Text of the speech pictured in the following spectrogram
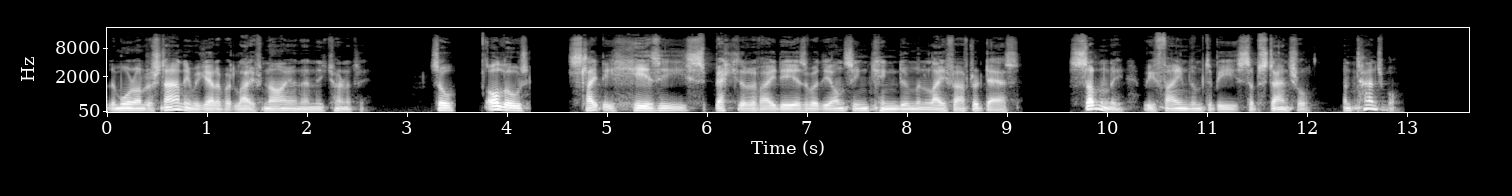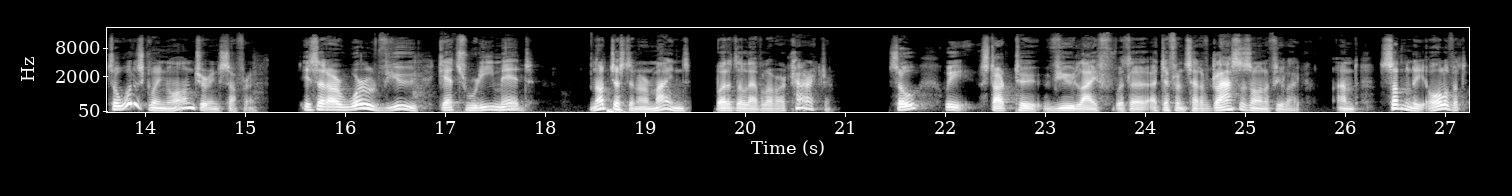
the more understanding we get about life now and in eternity. So, all those slightly hazy, speculative ideas about the unseen kingdom and life after death Suddenly, we find them to be substantial and tangible. So, what is going on during suffering is that our worldview gets remade, not just in our minds, but at the level of our character. So, we start to view life with a, a different set of glasses on, if you like, and suddenly all of it,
